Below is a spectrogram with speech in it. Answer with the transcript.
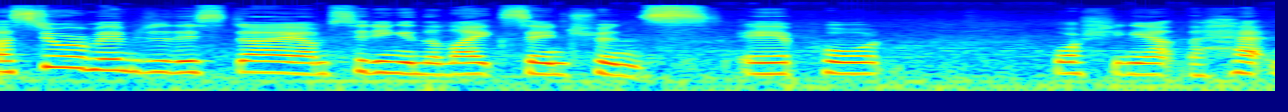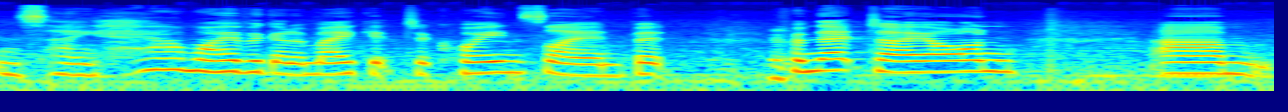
I still remember to this day, I'm sitting in the Lakes Entrance airport, washing out the hat and saying, How am I ever going to make it to Queensland? But from that day on, um,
